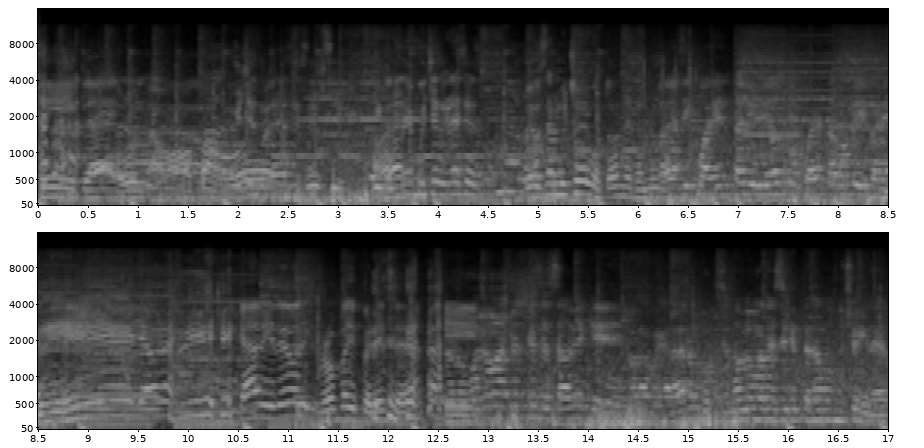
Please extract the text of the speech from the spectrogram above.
Sí, claro. Muchas gracias, Elsie. Y José, muchas gracias. Me gustan mucho de botones, amigo. Ahora sí, 40 videos con 40 nombres diferentes. Sí. Cada video de ropa diferente, ¿eh? Lo Sí. bueno va a ser que se sabe que nos la regalaron porque si no luego van a decir que tenemos mucho dinero.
